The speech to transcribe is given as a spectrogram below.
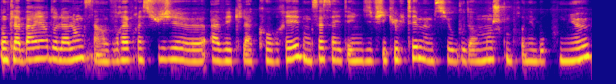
Donc la barrière de la langue, c'est un vrai vrai sujet euh, avec la Corée. Donc ça, ça a été une difficulté, même si au bout d'un moment je comprenais beaucoup mieux.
